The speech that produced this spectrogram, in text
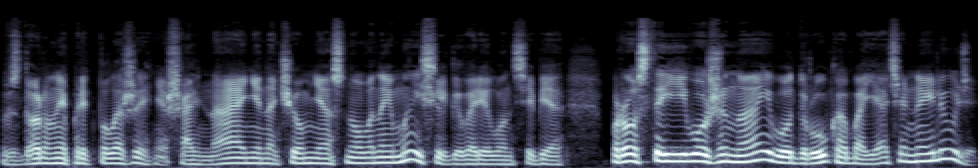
Вздорное предположение, шальная, ни на чем не основанная мысль, — говорил он себе, — просто и его жена, и его друг — обаятельные люди.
